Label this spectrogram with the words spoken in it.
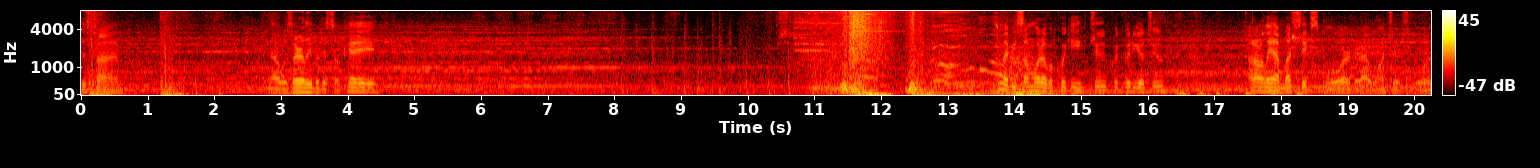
This time. That was early, but it's okay. This might be somewhat of a quickie too, quick video too. I don't really have much to explore that I want to explore.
